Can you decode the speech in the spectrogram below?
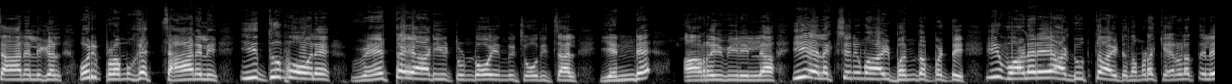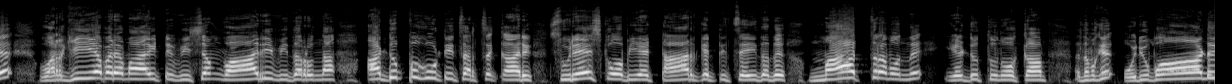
ചാനലുകൾ ഒരു പ്രമുഖ ചാനൽ ഇതുപോലെ വേട്ടയാടിയിട്ടുണ്ടോ എന്ന് ചോദിച്ചാൽ എന്റെ അറിവിലില്ല. ഈ ഇലക്ഷനുമായി ബന്ധപ്പെട്ട് ഈ വളരെ അടുത്തായിട്ട് നമ്മുടെ കേരളത്തിൽ വർഗീയപരമായിട്ട് വിഷം വാരി വിതറുന്ന അടുപ്പ് കൂട്ടി ചർച്ചക്കാർ സുരേഷ് ഗോപിയെ ടാർഗറ്റ് ചെയ്തത് മാത്രമൊന്ന് എടുത്തു നോക്കാം. നമുക്ക് ഒരുപാട്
